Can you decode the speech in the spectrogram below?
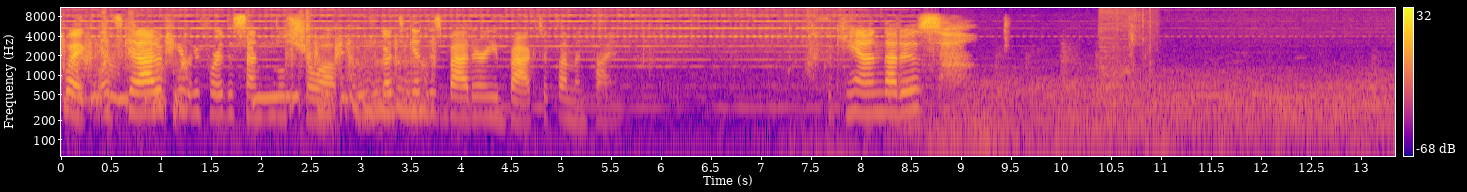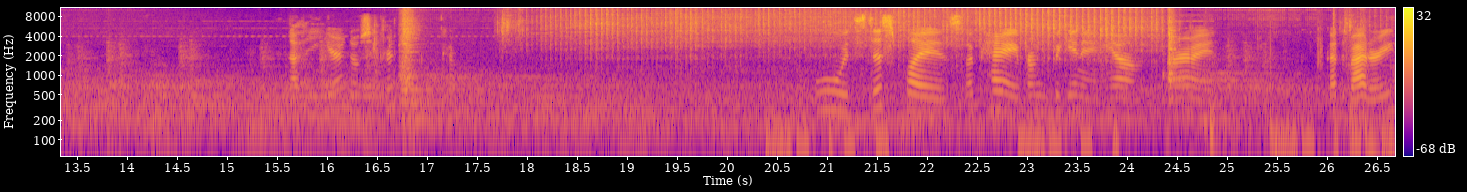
Quick, let's get out of here before the sentinels show up. We've got to get this battery back to Clementine. Can, that is. Nothing here? No secrets? Okay. Ooh, it's this place. Okay, from the beginning, yeah. Alright. Got the battery.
